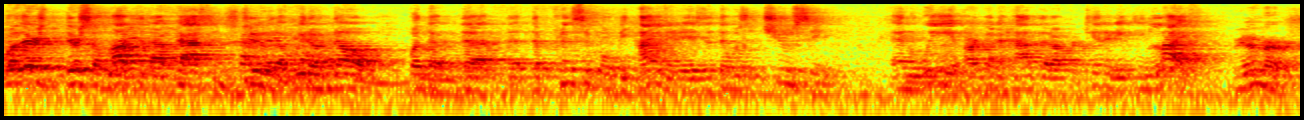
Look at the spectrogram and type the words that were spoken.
Well, there's, there's a lot to that passage too that we don't know. But the, the, the, the principle behind it is that there was a choosing. And we are going to have that opportunity in life. Remember,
